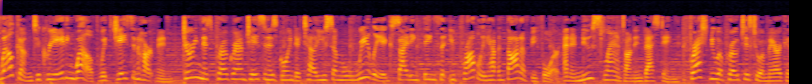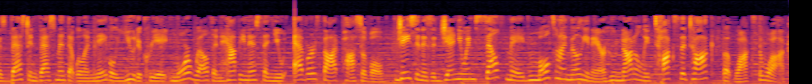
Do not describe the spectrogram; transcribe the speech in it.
Welcome to Creating Wealth with Jason Hartman. During this program, Jason is going to tell you some really exciting things that you probably haven't thought of before and a new slant on investing. Fresh new approaches to America's best investment that will enable you to create more wealth and happiness than you ever thought possible. Jason is a genuine self-made multimillionaire who not only talks the talk, but walks the walk.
